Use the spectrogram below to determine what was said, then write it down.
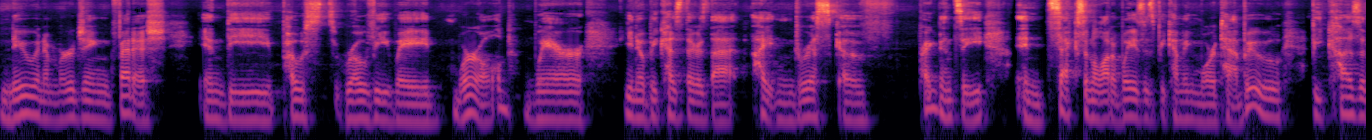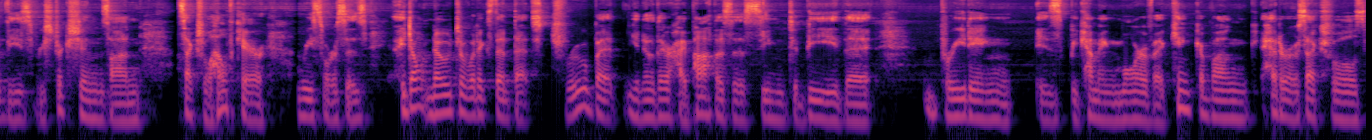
new and emerging fetish in the post Roe v. Wade world where, you know, because there's that heightened risk of pregnancy and sex in a lot of ways is becoming more taboo because of these restrictions on sexual health care resources. I don't know to what extent that's true, but you know, their hypothesis seemed to be that breeding is becoming more of a kink among heterosexuals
